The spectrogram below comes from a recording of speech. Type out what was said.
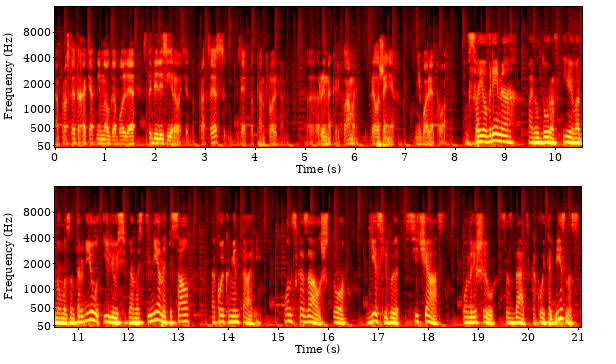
А просто это хотят немного более стабилизировать этот процесс, взять под контроль там, э, рынок рекламы в приложениях, не более того. В свое время Павел Дуров или в одном из интервью, или у себя на стене написал такой комментарий – он сказал, что если бы сейчас он решил создать какой-то бизнес,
